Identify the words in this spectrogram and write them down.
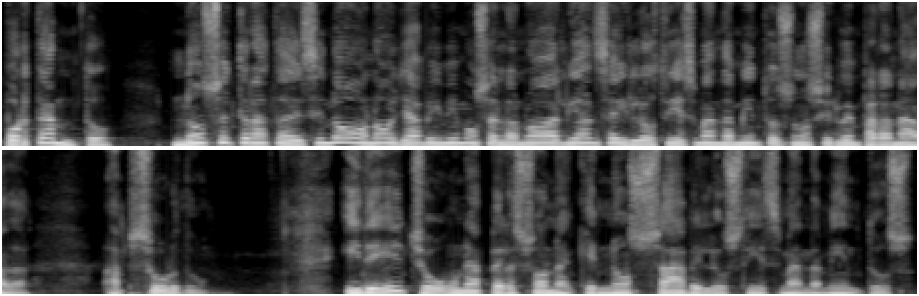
Por tanto, no se trata de decir, no, no, ya vivimos en la nueva alianza y los diez mandamientos no sirven para nada. Absurdo. Y de hecho, una persona que no sabe los diez mandamientos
